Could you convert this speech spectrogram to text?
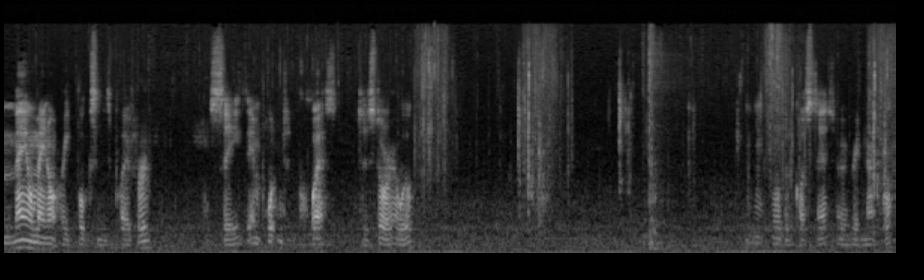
May or may not read books in this playthrough. We'll see. They're important to the quest, to the story, I will. Mm, little bit of quest there, so I've read that book.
